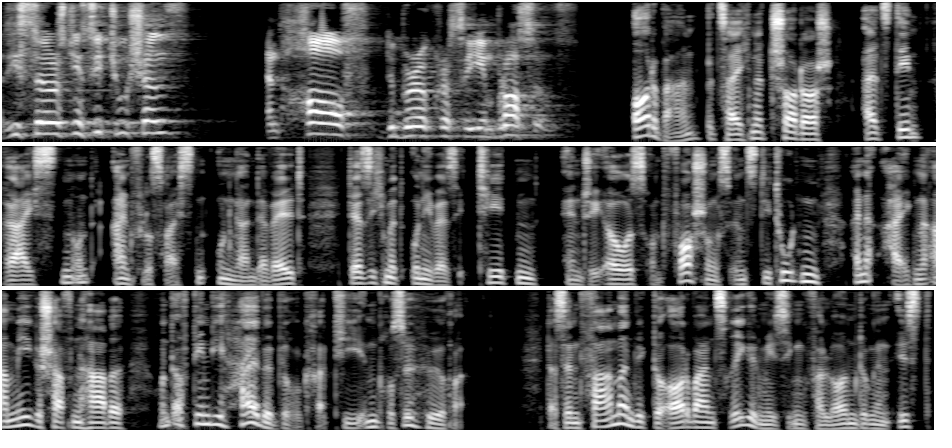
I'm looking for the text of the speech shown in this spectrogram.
research institutions, and half the bureaucracy in Brussels. Orban bezeichnet Soros als den reichsten und einflussreichsten Ungarn der Welt, der sich mit Universitäten, NGOs und Forschungsinstituten eine eigene Armee geschaffen habe und auf den die halbe Bürokratie in Brüssel höre. Das Infame an Viktor Orbans regelmäßigen Verleumdungen ist,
